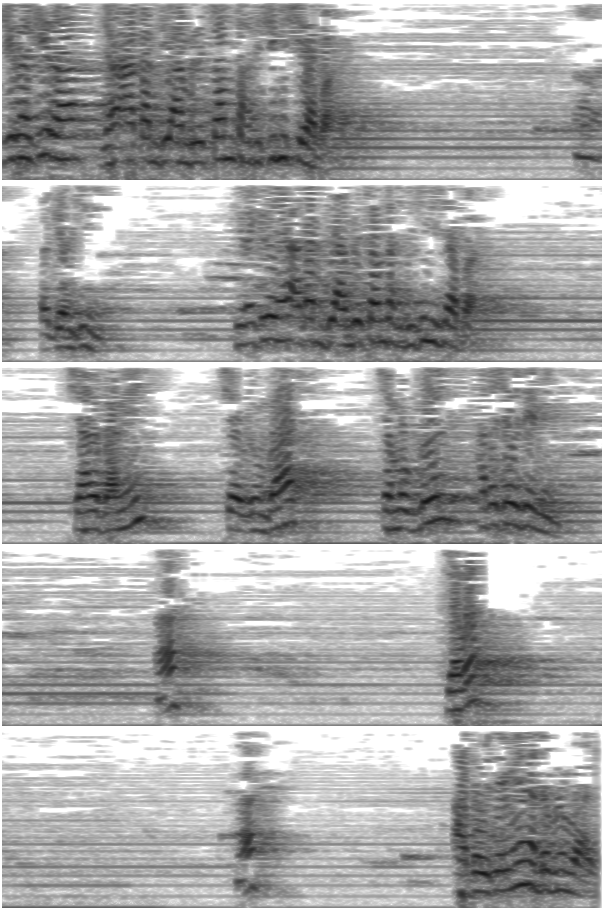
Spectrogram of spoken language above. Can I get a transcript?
Kira-kira yang akan diambil contoh di sini siapa? Bagian sini. Kira-kira yang akan diambil contoh di sini siapa? Syalbani, Syekh Rumbas, Syekh Mukbil, atau Syekh Utsaimin? Hah? Siapa? Hah? Ada Utsaimin, ada Rumbas.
